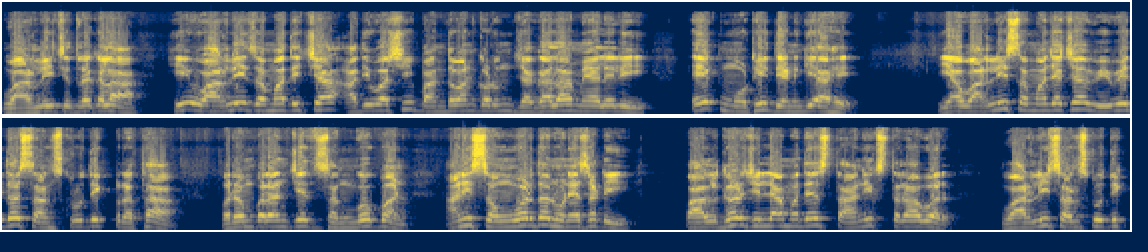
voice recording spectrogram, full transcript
वारली चित्रकला ही वारली जमातीच्या आदिवासी बांधवांकडून जगाला मिळालेली एक मोठी देणगी आहे. या वारली समाजाच्या विविध सांस्कृतिक प्रथा परंपरांचे संगोपन आणि संवर्धन होण्यासाठी पालघर जिल्ह्यामध्ये स्थानिक स्तरावर वारली सांस्कृतिक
